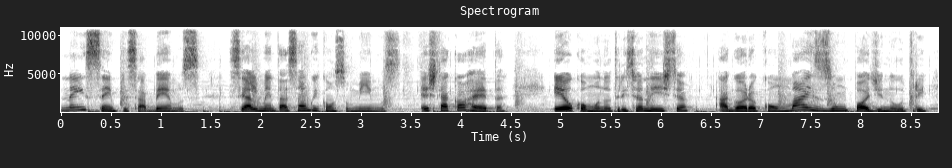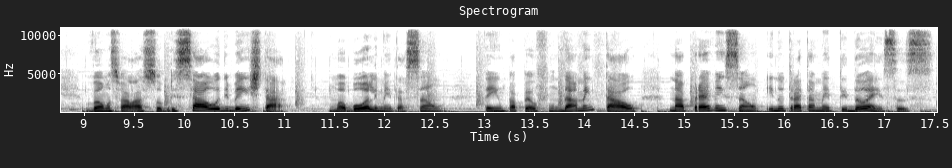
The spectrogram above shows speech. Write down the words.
nem sempre sabemos se a alimentação que consumimos está correta. Eu, como nutricionista, agora com mais um Pod Nutri, vamos falar sobre saúde e bem-estar. Uma boa alimentação tem um papel fundamental na prevenção e no tratamento de doenças.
